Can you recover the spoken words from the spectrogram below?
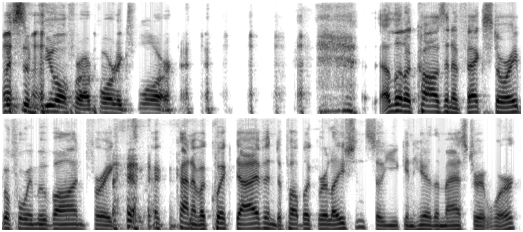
with some fuel for our Ford Explorer. a little cause and effect story before we move on for a, a, kind of a quick dive into public relations so you can hear the master at work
